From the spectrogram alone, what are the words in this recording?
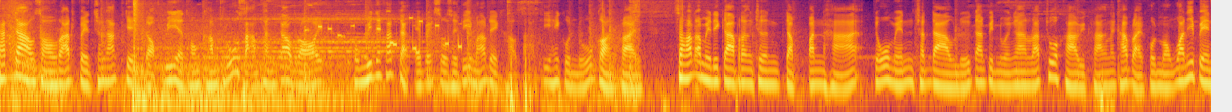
ชัดดาวสหรัฐเฟดชะงักเก็บดอกเบี้ยทองคำทะลุ3,900 ผมวิทย์นะครับจาก FX Society มาอัปเดตข่าวสารที่ให้คุณรู้ก่อนใครสหรัฐอเมริกาประเชิญกับปัญหา government shutdown หรือการปิดหน่วยงานรัฐชั่วคราวอีกครั้งนะครับ หลายคนมองว่านี่เป็น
